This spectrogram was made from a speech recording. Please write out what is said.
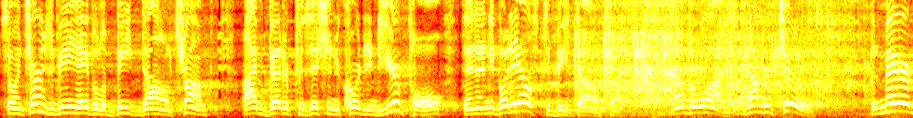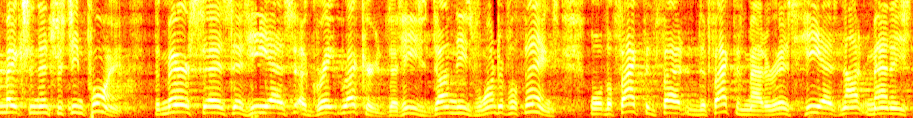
So, in terms of being able to beat Donald Trump, I'm better positioned, according to your poll, than anybody else to beat Donald Trump. Number one. Number two, the mayor makes an interesting point. The mayor says that he has a great record, that he's done these wonderful things. Well, the fact, of, the fact of the matter is, he has not managed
